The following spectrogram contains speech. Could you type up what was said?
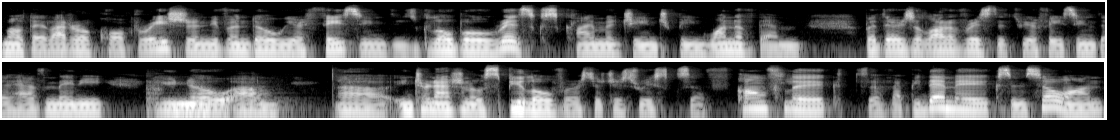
multilateral cooperation even though we are facing these global risks climate change being one of them but there's a lot of risks that we are facing that have many you know um, uh, international spillover, such as risks of conflicts, of epidemics, and so on.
